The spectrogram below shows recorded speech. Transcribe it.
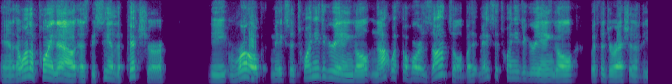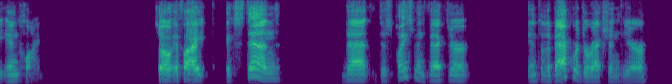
And I want to point out, as we see in the picture, the rope makes a 20 degree angle, not with the horizontal, but it makes a 20 degree angle with the direction of the incline. So if I extend that displacement vector into the backward direction here,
